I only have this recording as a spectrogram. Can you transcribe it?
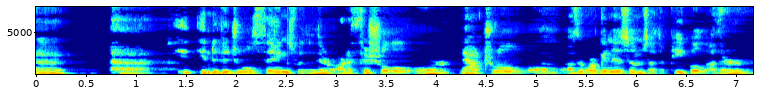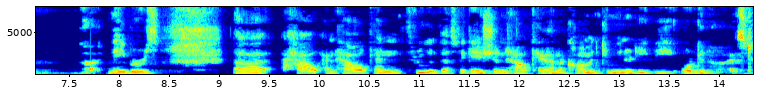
uh, uh individual things, whether they're artificial or natural, other organisms, other people, other uh, neighbors. Uh, how and how can through investigation how can a common community be organized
